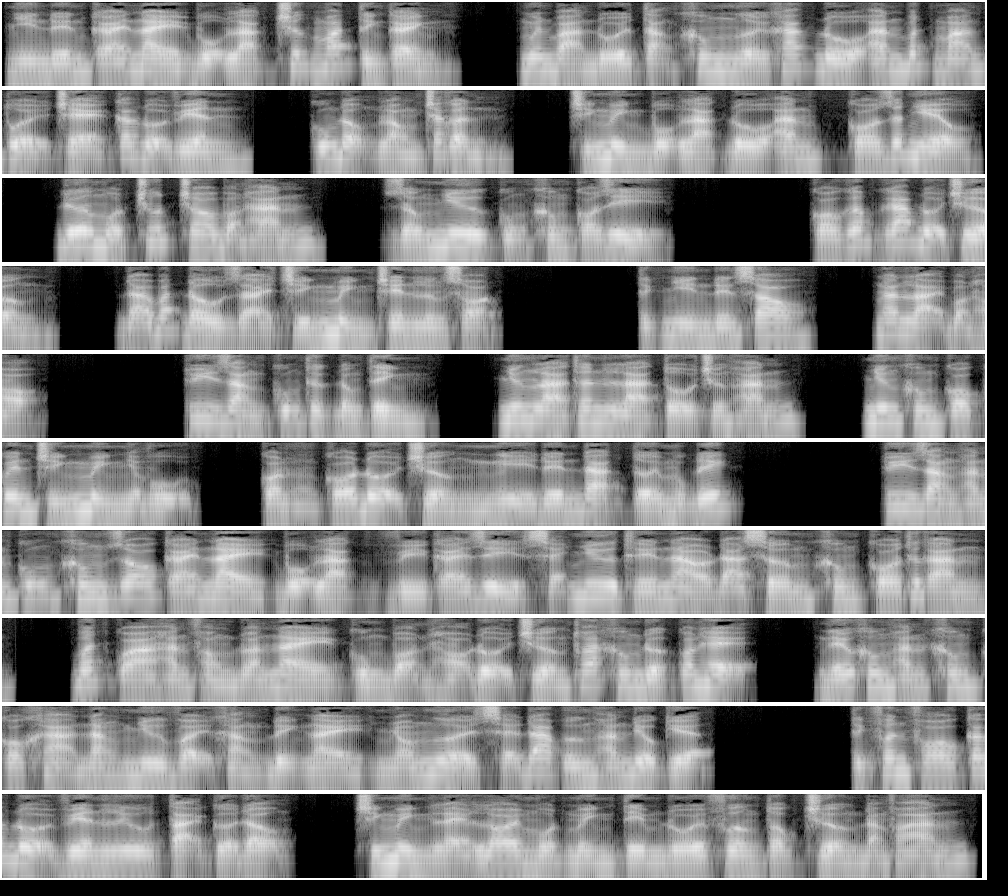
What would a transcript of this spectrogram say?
Nhìn đến cái này bộ lạc trước mắt tình cảnh, nguyên bản đối tặng không người khác đồ ăn bất mãn tuổi trẻ các đội viên, cũng động lòng chắc ẩn, chính mình bộ lạc đồ ăn có rất nhiều, đưa một chút cho bọn hắn, giống như cũng không có gì. Có gấp gáp đội trưởng, đã bắt đầu giải chính mình trên lưng sọn. Tịch nhìn đến sau, ngăn lại bọn họ. Tuy rằng cũng thực đồng tình, nhưng là thân là tổ trưởng hắn, nhưng không có quên chính mình nhiệm vụ, còn có đội trưởng nghĩ đến đạt tới mục đích. Tuy rằng hắn cũng không rõ cái này bộ lạc vì cái gì sẽ như thế nào đã sớm không có thức ăn, bất quá hắn phỏng đoán này cùng bọn họ đội trưởng thoát không được quan hệ, nếu không hắn không có khả năng như vậy khẳng định này nhóm người sẽ đáp ứng hắn điều kiện. Tịch phân phó các đội viên lưu tại cửa động, chính mình lẻ loi một mình tìm đối phương tộc trưởng đàm phán.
